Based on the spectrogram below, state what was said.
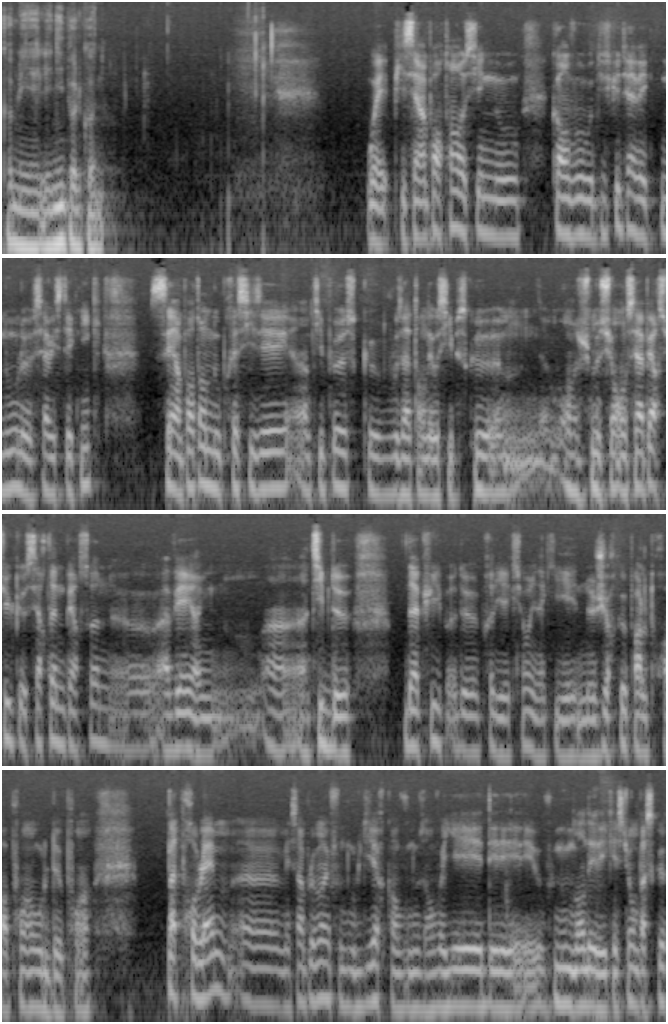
comme les, les nipple cônes. Oui, puis c'est important aussi, nous, quand vous discutez avec nous, le service technique, c'est important de nous préciser un petit peu ce que vous attendez aussi, parce que euh, je me suis, on s'est aperçu que certaines personnes euh, avaient un, type de d'appui de prédilection. Il y en a qui ne jurent que par le 3 points ou le 2 points. Pas de problème, euh, mais simplement il faut nous le dire quand vous nous envoyez des, vous nous demandez des questions, parce que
